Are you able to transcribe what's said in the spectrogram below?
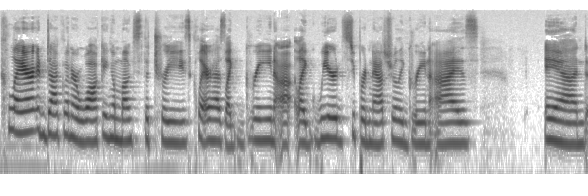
Claire and Declan are walking amongst the trees. Claire has like green eye- like weird supernaturally green eyes and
